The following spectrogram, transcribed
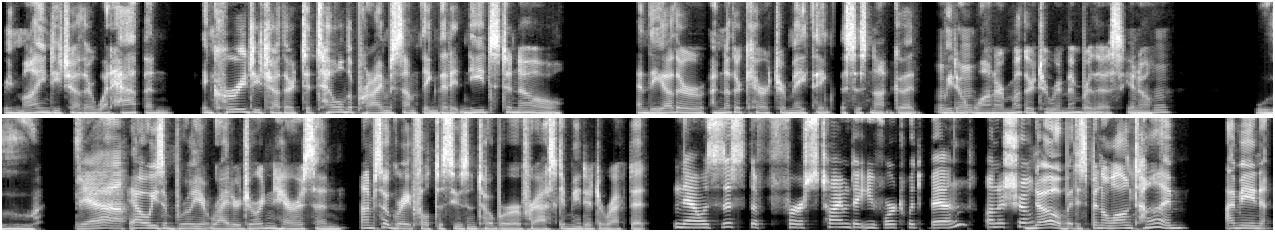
remind each other what happened, encourage each other to tell the prime something that it needs to know and the other another character may think this is not good mm-hmm. we don't mm-hmm. want our mother to remember this you know mm-hmm. woo yeah oh he's a brilliant writer jordan harrison i'm so grateful to susan toberer for asking me to direct it now is this the first time that you've worked with ben on a show no but it's been a long time I mean,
